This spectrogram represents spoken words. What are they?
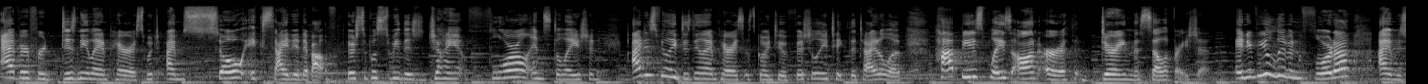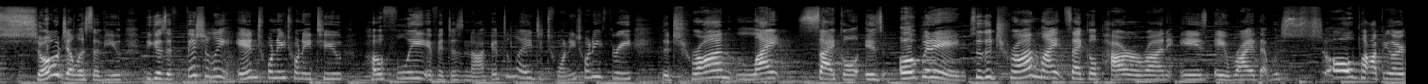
ever for Disneyland Paris, which I'm so excited about. There's supposed to be this giant floral installation. I just feel like Disneyland Paris is going to officially take the title of happiest place on earth during this celebration. And if you live in Florida, I'm so jealous of you because officially in 2022, hopefully if it does not get delayed to 2023, the Tron Light Cycle is opening. So the Tron Light Cycle Power Run is a ride that was so popular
